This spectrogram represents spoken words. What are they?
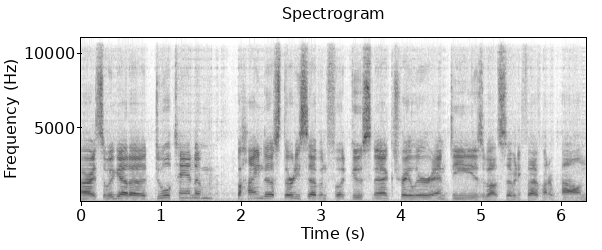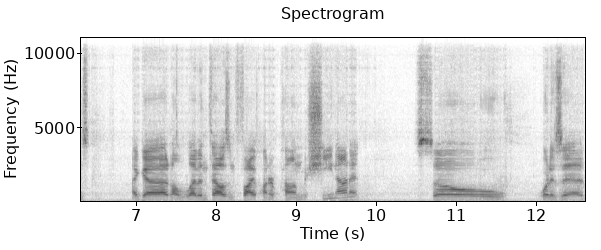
All right, so we got a dual tandem behind us, 37 foot gooseneck trailer, empty is about 7,500 pounds. I got an 11,500 pound machine on it. So, what is that?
